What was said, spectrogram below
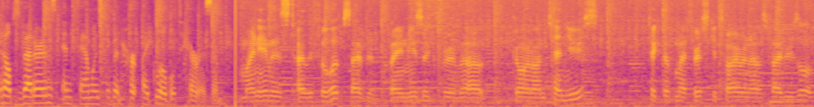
It helps veterans and families who have been hurt by global terrorism. My name is Tyler Phillips. I've been playing music for about going on 10 years. Picked up my first guitar when I was five years old.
